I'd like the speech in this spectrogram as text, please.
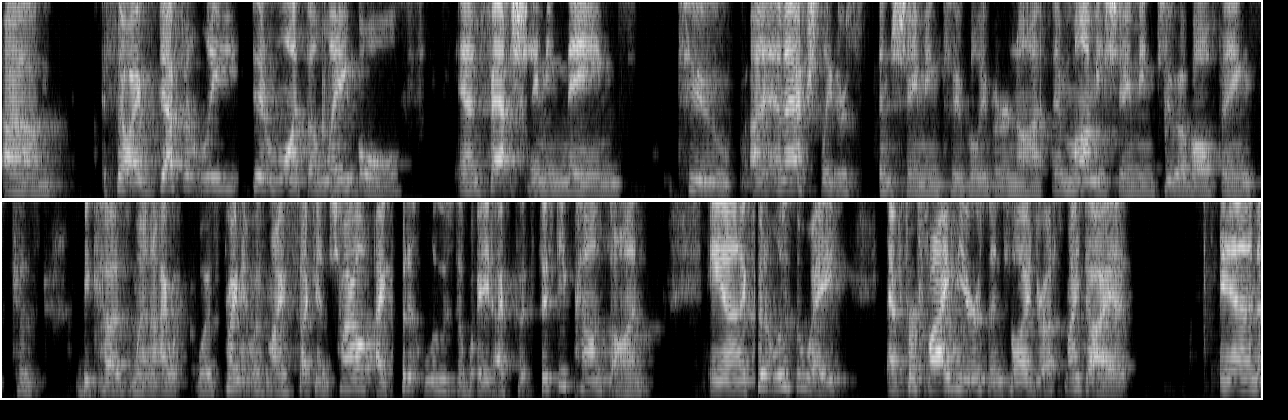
Um, so I definitely didn't want the labels and fat shaming names to, uh, and actually there's spin shaming too, believe it or not, and mommy shaming too, of all things, because because when I w- was pregnant with my second child, I couldn't lose the weight. I put 50 pounds on and I couldn't lose the weight and for five years until I addressed my diet. And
